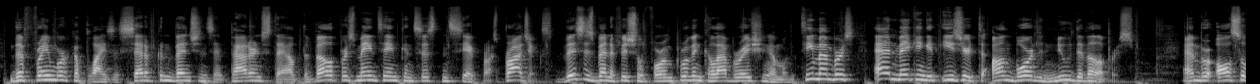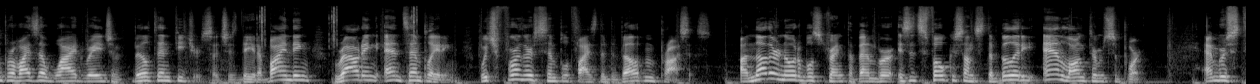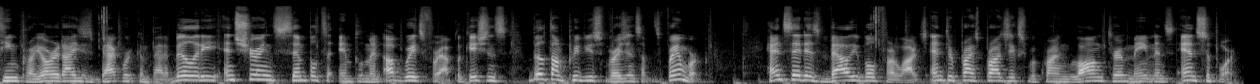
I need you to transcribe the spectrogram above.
The framework applies a set of conventions and patterns to help developers maintain consistency across projects. This is beneficial for improving collaboration among team members and making it easier to onboard new developers. Ember also provides a wide range of built-in features such as data binding, routing, and templating, which further simplifies the development process. Another notable strength of Ember is its focus on stability and long-term support. Ember's team prioritizes backward compatibility, ensuring simple to implement upgrades for applications built on previous versions of the framework. Hence, it is valuable for large enterprise projects requiring long-term maintenance and support.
